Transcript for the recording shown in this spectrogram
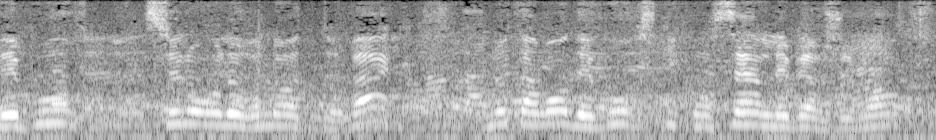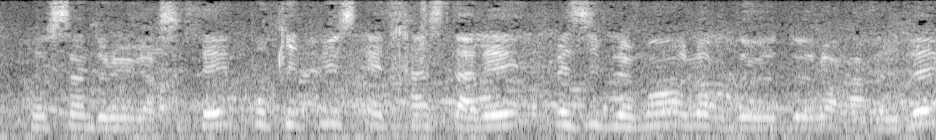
des bourses selon leur note de bac, notamment des bourses qui concernent l'hébergement au sein de l'université pour qu'ils puissent être installés paisiblement lors de, de leur arrivée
